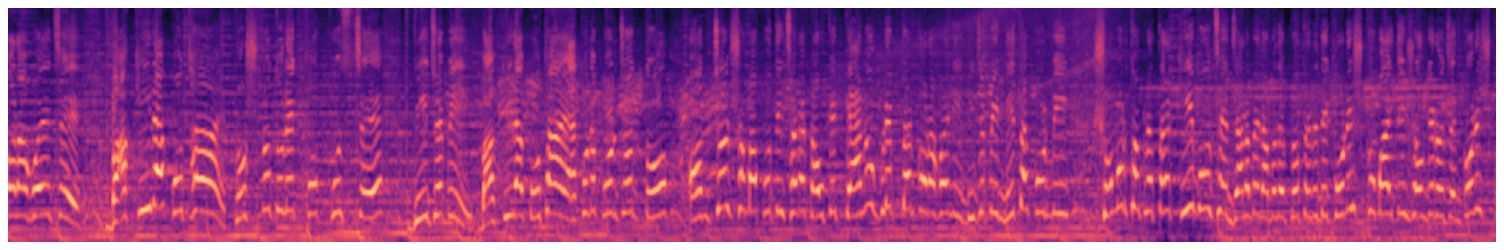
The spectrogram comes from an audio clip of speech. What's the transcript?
করা হয়েছে। বাকিরা কোথায়? প্রশ্ন তুলে ক্ষোভ খুঁজছে বিজেপি। বাকিরা কোথায়? এখনও পর্যন্ত অঞ্চল সভাপতি ছাড়া কাউকে কেন গ্রেপ্তার করা হয়নি। বিজেপির নেতা কর্মী সমর্থকরা তারা কি বলছেন জানাবেন আমাদের প্রতিনিধি কনিষ্ক মাইতির সঙ্গে রয়েছেন। কনিষ্ক।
